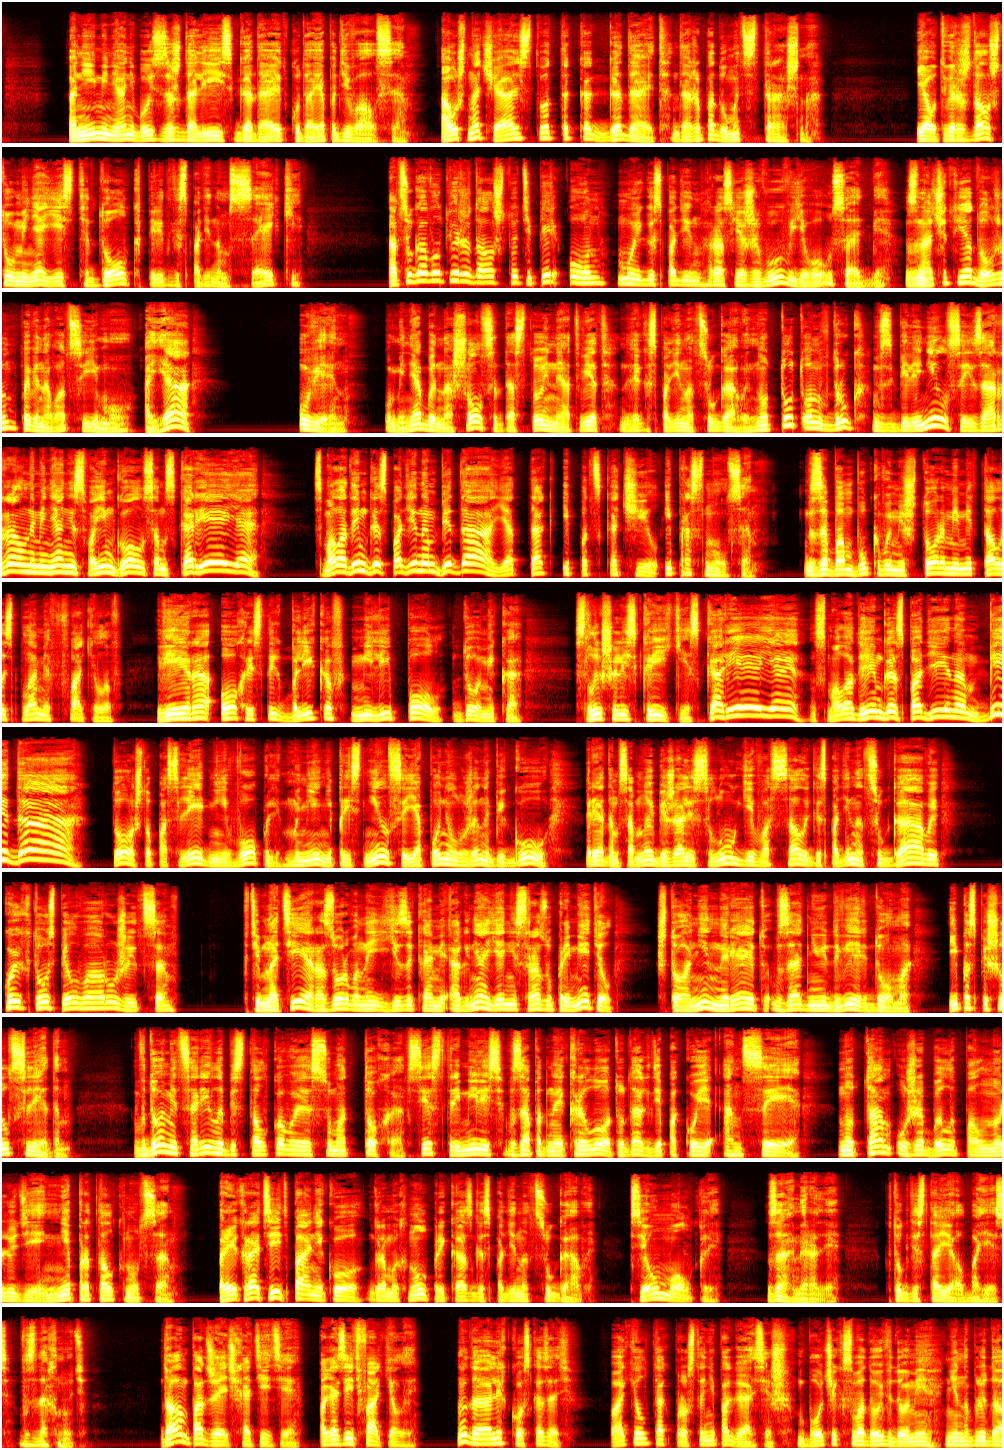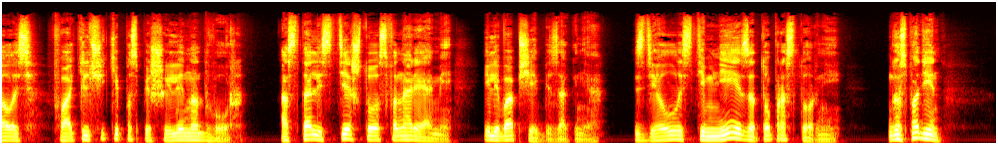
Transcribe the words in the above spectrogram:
Они меня, небось, заждались, гадают, куда я подевался. А уж начальство-то как гадает, даже подумать страшно. Я утверждал, что у меня есть долг перед господином Секи. А Цугава утверждал, что теперь он мой господин, раз я живу в его усадьбе. Значит, я должен повиноваться ему. А я уверен, у меня бы нашелся достойный ответ для господина Цугавы. Но тут он вдруг взбеленился и заорал на меня не своим голосом «Скорее! С молодым господином беда!» Я так и подскочил и проснулся. За бамбуковыми шторами металось пламя факелов. Веера охристых бликов мели пол домика. Слышались крики «Скорее! С молодым господином! Беда!» То, что последний вопль мне не приснился, я понял уже на бегу. Рядом со мной бежали слуги, вассалы господина Цугавы. Кое-кто успел вооружиться. В темноте, разорванной языками огня, я не сразу приметил — что они ныряют в заднюю дверь дома, и поспешил следом. В доме царила бестолковая суматоха. Все стремились в западное крыло, туда, где покои Ансея. Но там уже было полно людей, не протолкнуться. «Прекратить панику!» — громыхнул приказ господина Цугавы. Все умолкли, замерли. Кто где стоял, боясь вздохнуть. «Дом поджечь хотите? Погасить факелы?» «Ну да, легко сказать. Факел так просто не погасишь. Бочек с водой в доме не наблюдалось. Факельщики поспешили на двор. Остались те, что с фонарями, или вообще без огня. Сделалось темнее, зато просторней. «Господин,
